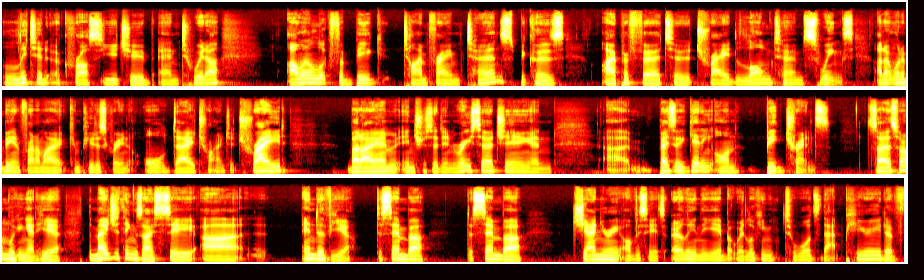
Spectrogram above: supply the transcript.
littered across YouTube and Twitter. I want to look for big time frame turns because I prefer to trade long term swings. I don't want to be in front of my computer screen all day trying to trade, but I am interested in researching and uh, basically getting on big trends. So that's what I'm looking at here. The major things I see are end of year, December, December, January, obviously it's early in the year, but we're looking towards that period of,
